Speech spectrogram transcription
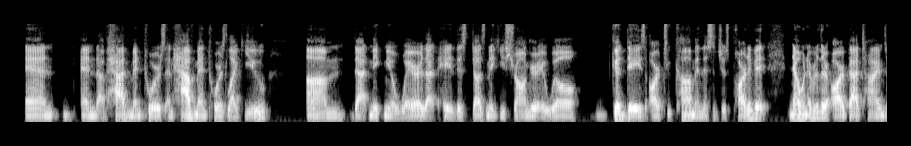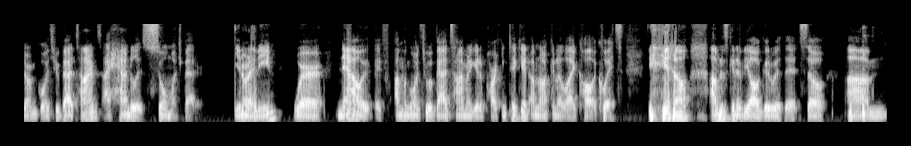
and and I've had mentors and have mentors like you um, that make me aware that hey, this does make you stronger. It will good days are to come and this is just part of it. Now whenever there are bad times or i'm going through bad times i handle it so much better. You know what i mean? Where now if i'm going through a bad time and i get a parking ticket i'm not going to like call it quits. You know? I'm just going to be all good with it. So um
